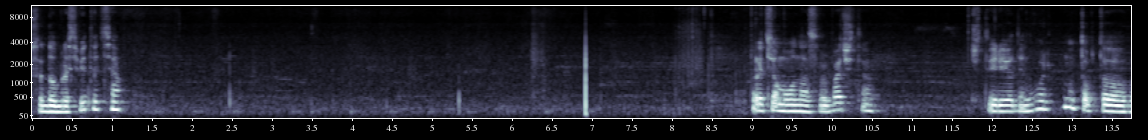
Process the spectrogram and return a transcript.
Все добре світиться. При цьому у нас, ви бачите, 4,1 вольт. Ну, тобто,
